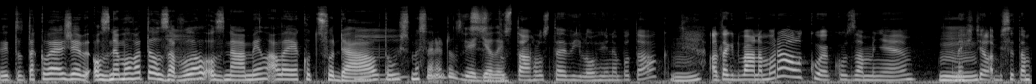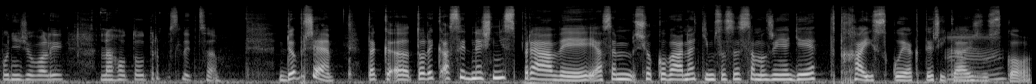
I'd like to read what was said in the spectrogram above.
Je to takové, že oznamovatel zavolal, oznámil, ale jako co dál, to už jsme se nedozvěděli. to stáhlo z té výlohy nebo tak. Hmm. A tak dbá na morálku, jako za mě. Nechtěl, aby se tam ponižovali nahotou trpslice. Dobře, tak eh, tolik asi dnešní zprávy. Já jsem šokována tím, co se samozřejmě děje v Tchajsku, jak ty říkáš, Mhm. mm. Zuzko.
